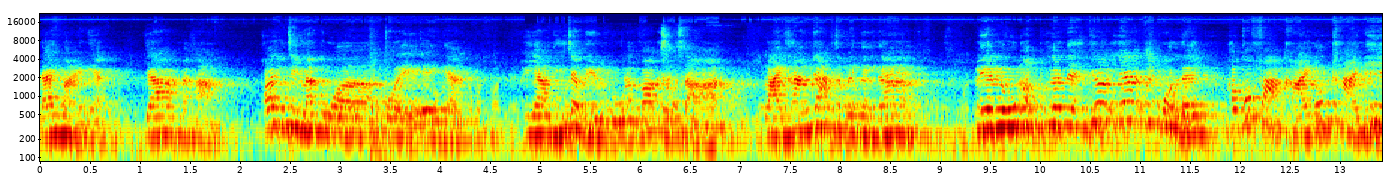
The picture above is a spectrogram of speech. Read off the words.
ได้ไหมเนี่ยยากนะคะ เพราะจริงๆแล้วตัวตัวเอเองเนี่ยพยายามที่จะเรียนรู้แล้วก็ศึกษาหลายครั้งอยากจะเป็นนายหน้า เรียนรู้กับเพื่อนเนี่ยเยอะแยะไปหมดเลย เขาก็ฝากขายนู่นขายนี่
